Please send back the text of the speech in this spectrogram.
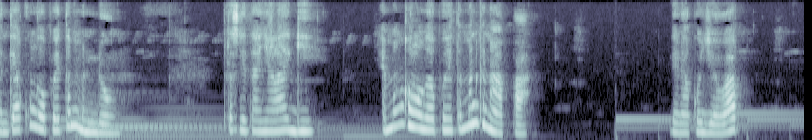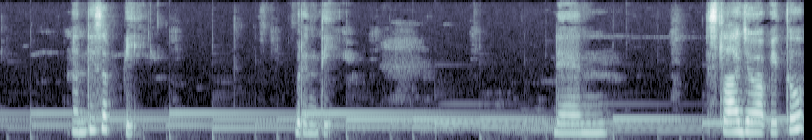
nanti aku gak punya temen dong. Terus ditanya lagi, emang kalau gak punya temen kenapa? Dan aku jawab, nanti sepi. Berhenti. Dan setelah jawab itu,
